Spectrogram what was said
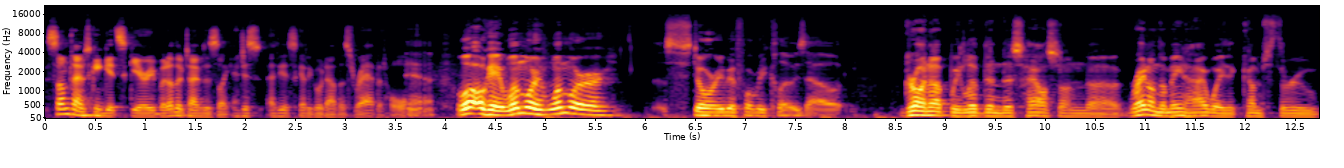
sometimes can get scary, but other times it's like I just I just got to go down this rabbit hole. Yeah. Well, okay, one more one more story before we close out. Growing up, we lived in this house on uh, right on the main highway that comes through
